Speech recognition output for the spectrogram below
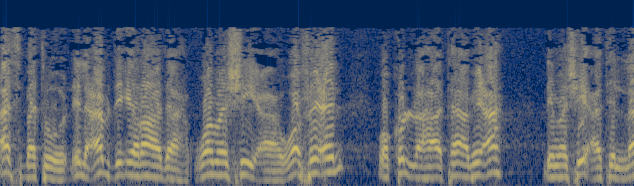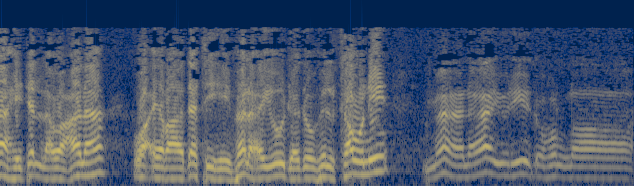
أثبتوا للعبد إرادة ومشيئة وفعل وكلها تابعة لمشيئة الله جل وعلا وإرادته. فلا يوجد في الكون ما لا يريده الله.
